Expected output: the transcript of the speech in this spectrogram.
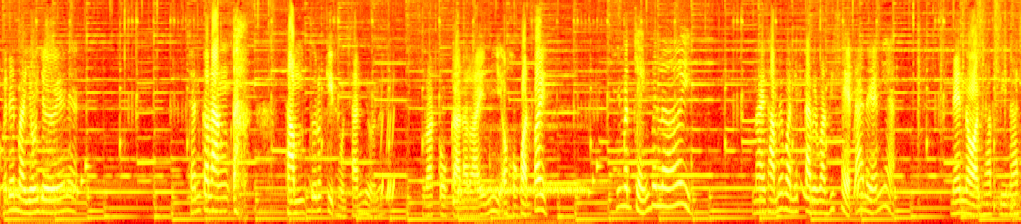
ไม่ได้มาเยาะเย้ยเนี่ย ฉันกำลัง ทำธุรกิจของฉันอยู่นะรักโครงการอะไรนี่เอาของขวัญไป นี่มันเจ๋งไปเลย นายทำให้วันนี้กลายเป็นวันพิเศษได้เลยนะเนี่ย แน่นอนครับดีนัส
